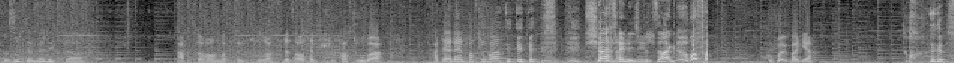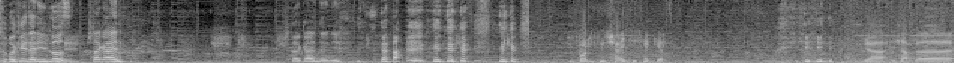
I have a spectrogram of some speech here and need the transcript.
Ich versuche der Medic da. Abzuhauen, was denn? So sieht das aus, hat bestimmt fast Uber. Hat der denn fast Uber? Schade, hat er nicht. Ich würde sagen. Oh, fuck. Guck mal über dir. okay, Danny, los, steig ein. Steig ein, Danny. Du wolltest den Scheiß, ich hack jetzt. ja, ich hab äh, äh,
